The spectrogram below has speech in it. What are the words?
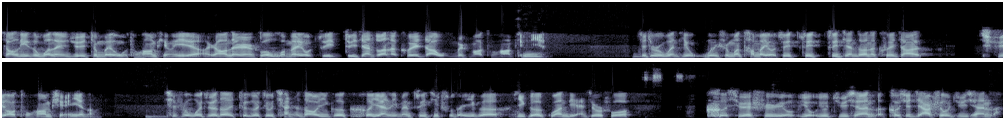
小李子问了一句，就没有同行评议。然后那人说，我们有最最尖端的科学家，我们为什么要同行评议？这就是问题，为什么他们有最最最尖端的科学家需要同行评议呢？其实我觉得这个就牵扯到一个科研里面最基础的一个一个观点，就是说科学是有有有局限的，科学家是有局限的。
